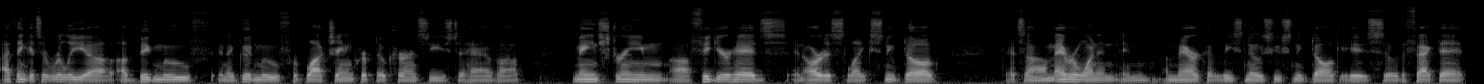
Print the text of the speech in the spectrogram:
I think it's a really uh, a big move and a good move for blockchain and cryptocurrencies to have uh, mainstream uh, figureheads and artists like Snoop Dogg. That's um, everyone in, in America at least knows who Snoop Dogg is. So the fact that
